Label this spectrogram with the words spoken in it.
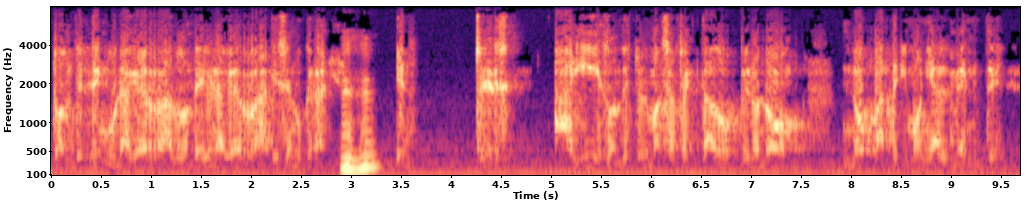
donde tengo una guerra, donde hay una guerra, es en Ucrania. Entonces, ahí es donde estoy más afectado, pero no, no patrimonialmente.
